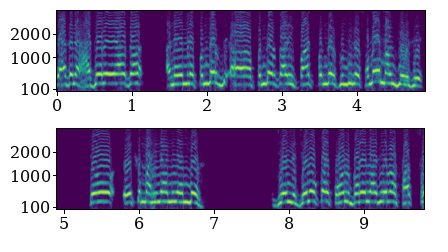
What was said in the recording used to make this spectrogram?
ત્યાં કને હાજર રહ્યા હતા અને એમણે પંદર પંદર તારીખ, પાંચ, પંદર સુધીનો સમય માંગ્યો છે. જો એક મહિનાની અંદર જે જે લોકોએ કોલ ભરેલા છે એવા સાતસો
